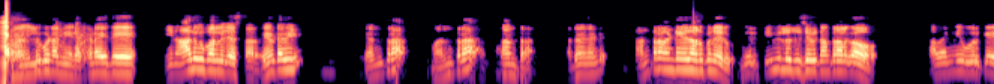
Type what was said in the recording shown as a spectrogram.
మీ ఇల్లు కూడా మీరు ఎక్కడైతే ఈ నాలుగు పనులు చేస్తారు ఏమిటవి? యంత్ర మంత్ర తంత్ర. అర్థమైందండి? తంత్రం అంటే ఏదో అనుకునేరు. మీరు టీవీలో చూసేవి తంత్రాలు కావు. అవన్నీ ఊరికే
